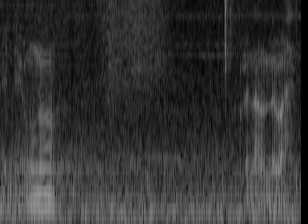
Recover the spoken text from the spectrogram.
viene uno. A ver a dónde va.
